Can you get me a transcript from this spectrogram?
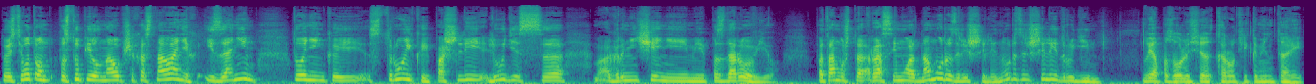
То есть вот он поступил на общих основаниях, и за ним тоненькой струйкой пошли люди с ограничениями по здоровью. Потому что раз ему одному разрешили, ну разрешили и другим. Ну, я позволю себе короткий комментарий.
